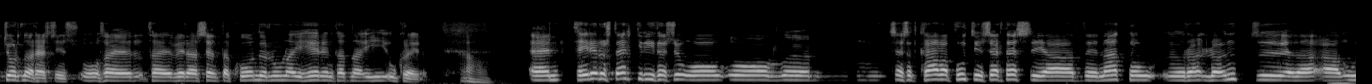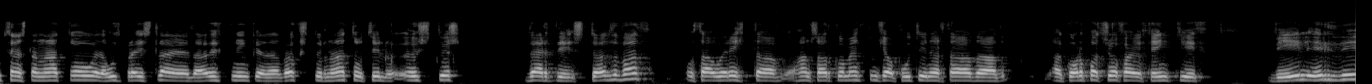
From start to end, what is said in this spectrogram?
stjórnarhersins og það er, það er verið að senda konur núna í herin þarna í Úkrænu. En þeir eru sterkir í þessu og, og sagt, krafa Putins er þessi að NATO-lönd eða að útþensla NATO eða útbreysla eða aukning eða vöxtur NATO til austurs verði stöðvað og þá er eitt af hans argumentum hjá Putin er það að að Gorbachev hafi fengið vilirði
